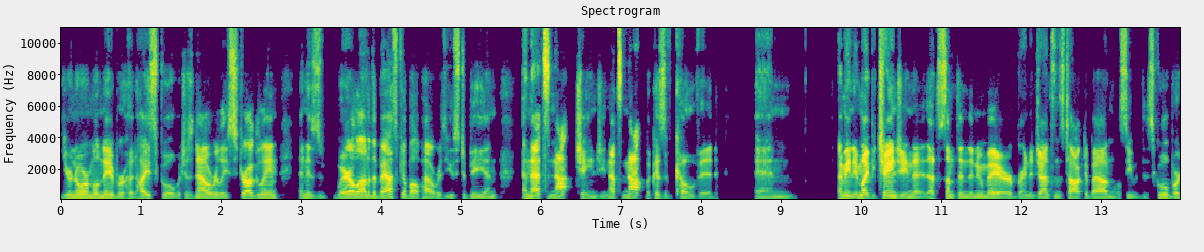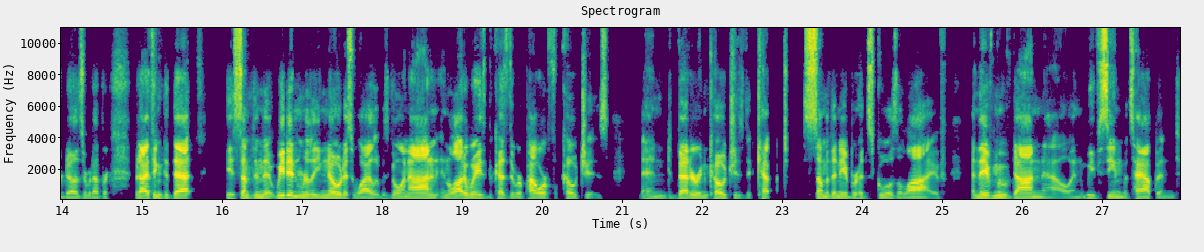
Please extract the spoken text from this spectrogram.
your normal neighborhood high school which is now really struggling and is where a lot of the basketball powers used to be. And and that's not changing. That's not because of covid and I mean, it might be changing. That's something the new mayor, Brandon Johnson's talked about, and we'll see what the school board does or whatever. But I think that that is something that we didn't really notice while it was going on in a lot of ways because there were powerful coaches and veteran coaches that kept some of the neighborhood schools alive and they've moved on now and we've seen what's happened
